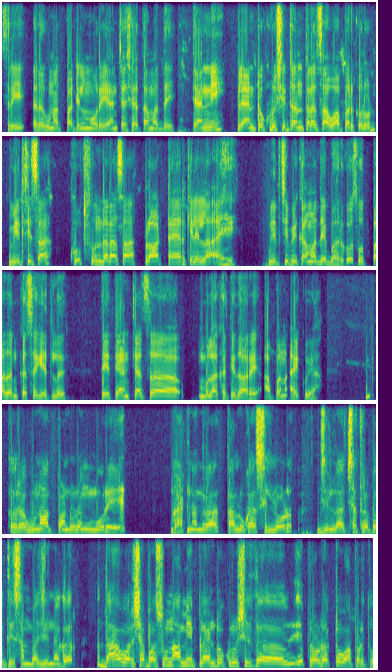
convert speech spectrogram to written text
श्री रघुनाथ पाटील मोरे यांच्या शेतामध्ये. त्यांनी प्लॅन्टो कृषी तंत्राचा वापर करून मिरचीचा खूप सुंदर असा प्लॉट तयार केलेला आहे. मिरची पिकामध्ये भरघोस उत्पादन कसं घेतलं ते त्यांच्याच मुलाखतीद्वारे आपण ऐकूया. रघुनाथ पांडुरंग मोरे घाटनांद्रा तालुका सिल्लोड जिल्हा छत्रपती संभाजीनगर. दहा वर्षापासून आम्ही प्लॅन्टो कृषी हे प्रॉडक्ट वापरतो.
